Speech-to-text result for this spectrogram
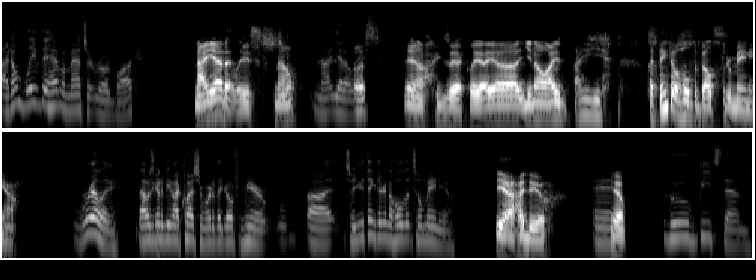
I don't believe they have a match at Roadblock, Not yet, at least. No. not yet at But- least. Yeah, exactly. I, uh, you know, I, I, I think they'll hold the belts through Mania. Really, that was going to be my question. Where do they go from here? Uh, so you think they're going to hold it till Mania? Yeah, I do. And Yep. who beats them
